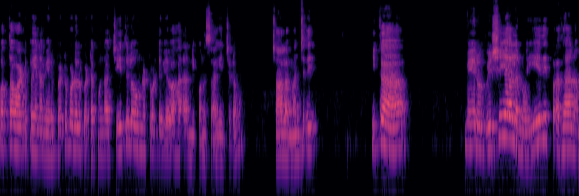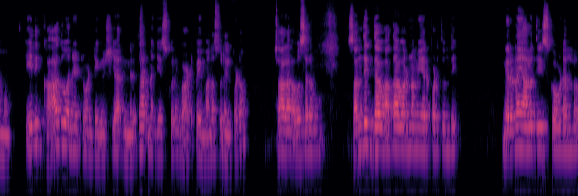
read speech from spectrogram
కొత్త వాటిపైన మీరు పెట్టుబడులు పెట్టకుండా చేతిలో ఉన్నటువంటి వ్యవహారాన్ని కొనసాగించడం చాలా మంచిది. ఇక మీరు విషయాలను ఏది ప్రధానము ఏది కాదు అనేటువంటి విషయాన్ని నిర్ధారణ చేసుకొని వాటిపై మనస్సు నిలపడం చాలా అవసరము సందిగ్ధ వాతావరణం ఏర్పడుతుంది. నిర్ణయాలు తీసుకోవడంలో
